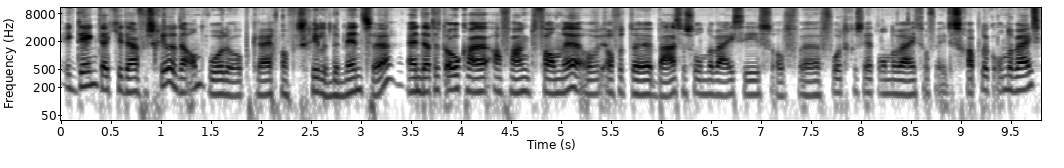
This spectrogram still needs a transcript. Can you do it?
Ik denk dat je daar verschillende antwoorden op krijgt van verschillende mensen. En dat het ook eh, afhangt van hè, of, het eh, basisonderwijs is, of eh, voortgezet onderwijs of wetenschappelijk onderwijs.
